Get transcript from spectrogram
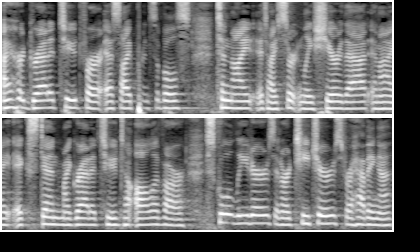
I heard gratitude for our SI principals tonight, I certainly share that. And I extend my gratitude to all of our school leaders and our teachers for having a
